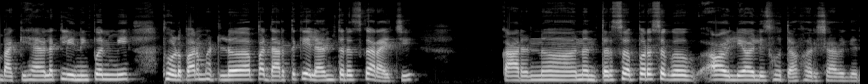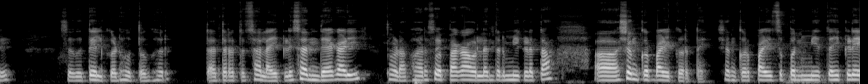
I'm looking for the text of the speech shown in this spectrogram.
बाकी ह्यावेळेला क्लिनिंग पण मी थोडंफार म्हटलं पदार्थ केल्यानंतरच करायची. कारण नंतर स परत सगळं ऑइली ऑइलीच होत्या फरशा वगैरे. सगळं तेलकट होतं घर. त्यानंतर आता चला इकडे संध्याकाळी थोडाफार स्वयंपाक आवरल्यानंतर मी इकडे आता शंकरपाळी करत आहे शंकरपाळीचं पण मी आता इकडे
